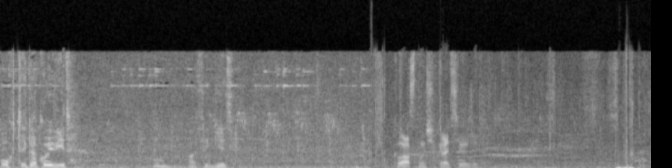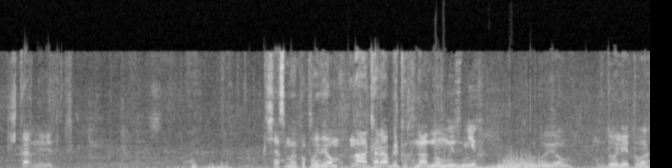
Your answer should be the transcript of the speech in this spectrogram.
Ух ты, какой вид! Офигеть! Классно, очень красиво здесь. Шикарный вид. Сейчас мы поплывем на корабликах на одном из них. Поплывем вдоль этого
